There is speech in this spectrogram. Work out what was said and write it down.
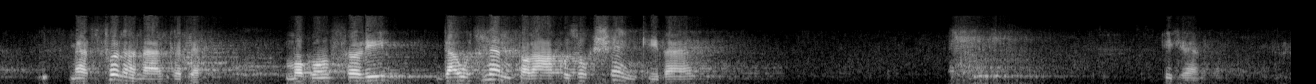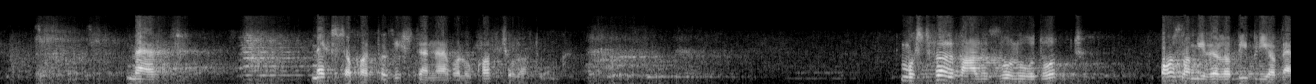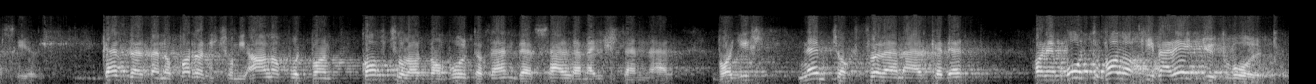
Mert fölemelkedek magam fölé, de ott nem találkozok senkivel. Igen. Mert megszakadt az Istennel való kapcsolatunk. Most fölvállalódott az, amiről a Biblia beszél. Kezdetben a paradicsomi állapotban kapcsolatban volt az ember szelleme Istennel. Vagyis nem csak fölemelkedett, hanem ott valakivel együtt volt.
